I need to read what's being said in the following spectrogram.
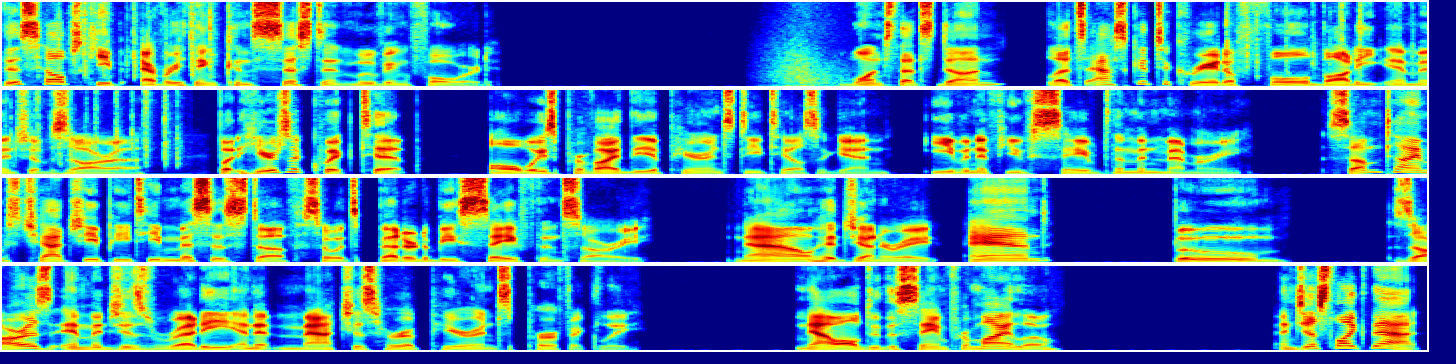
This helps keep everything consistent moving forward. Once that's done, let's ask it to create a full body image of Zara. But here's a quick tip. Always provide the appearance details again, even if you've saved them in memory. Sometimes ChatGPT misses stuff, so it's better to be safe than sorry. Now hit generate, and boom! Zara's image is ready and it matches her appearance perfectly. Now I'll do the same for Milo. And just like that,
